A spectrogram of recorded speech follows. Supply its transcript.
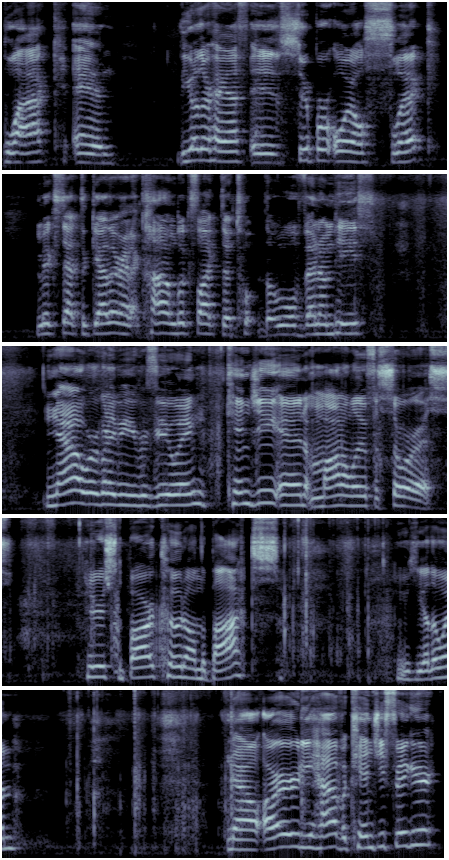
black, and the other half is Super Oil Slick. Mix that together, and it kind of looks like the, the little Venom piece. Now we're going to be reviewing Kenji and Monolophosaurus. Here's the barcode on the box. Here's the other one. Now, I already have a Kenji figure.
